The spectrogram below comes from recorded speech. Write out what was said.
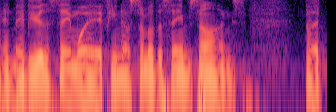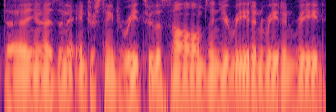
And maybe you're the same way if you know some of the same songs. But, uh, you know, isn't it interesting to read through the Psalms and you read and read and read,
